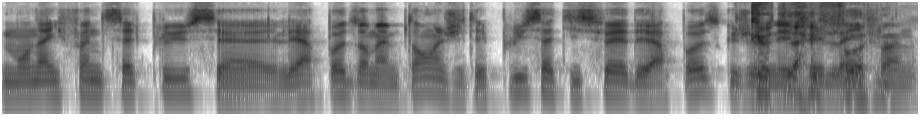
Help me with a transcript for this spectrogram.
mon iPhone 7 Plus et les AirPods en même temps et j'étais plus satisfait des AirPods que je n'étais de l'iPhone.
